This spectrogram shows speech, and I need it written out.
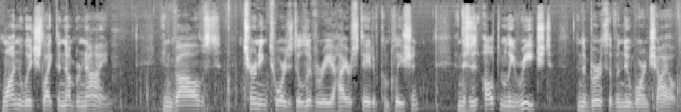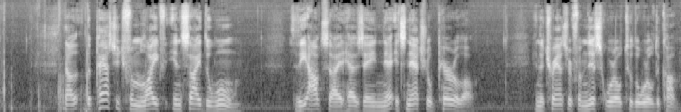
one which, like the number nine, involves turning towards delivery, a higher state of completion, and this is ultimately reached in the birth of a newborn child. Now, the passage from life inside the womb to the outside has a its natural parallel in the transfer from this world to the world to come.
